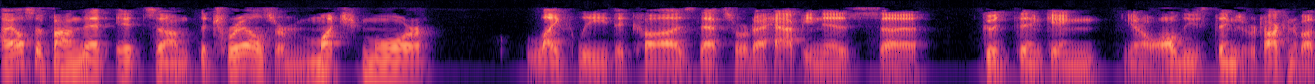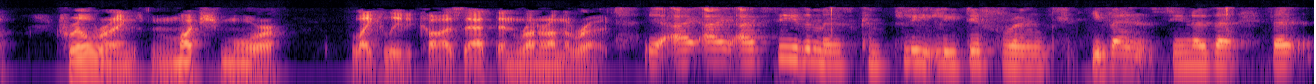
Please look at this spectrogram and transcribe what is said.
I also found that it's um the trails are much more likely to cause that sort of happiness, uh, good thinking, you know, all these things we're talking about. Trail running is much more likely to cause that than running on the road. Yeah, I, I, I see them as completely different events. You know, that that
